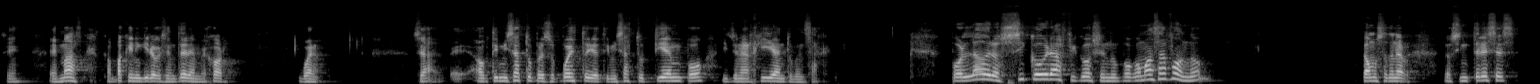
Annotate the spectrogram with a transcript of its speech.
¿sí? Es más, capaz que ni quiero que se enteren mejor. Bueno, o sea, eh, optimizas tu presupuesto y optimizas tu tiempo y tu energía en tu mensaje. Por el lado de los psicográficos, yendo un poco más a fondo, vamos a tener los intereses,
